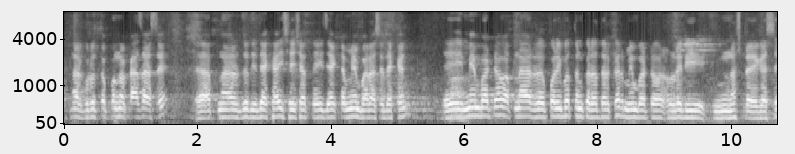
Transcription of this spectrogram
আপনার গুরুত্বপূর্ণ কাজ আছে। আপনার যদি দেখাই, সেই সাথে এই যে একটা মেম্বার আছে, দেখেন। এই মেম্বারটাও আপনার পরিবর্তন করা দরকার মেম্বারটা অলরেডি নষ্ট হয়ে গেছে।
